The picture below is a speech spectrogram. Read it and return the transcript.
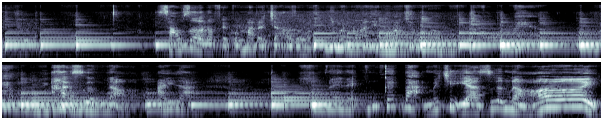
ấy 6 giờ là phải có mặt ở chợ rồi. Nhưng mà nói thì nói chứ mẹ mẹ à Dương nở. Ai da hôm nay lại cũng kết bạn với chị à Dương nở ơi.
